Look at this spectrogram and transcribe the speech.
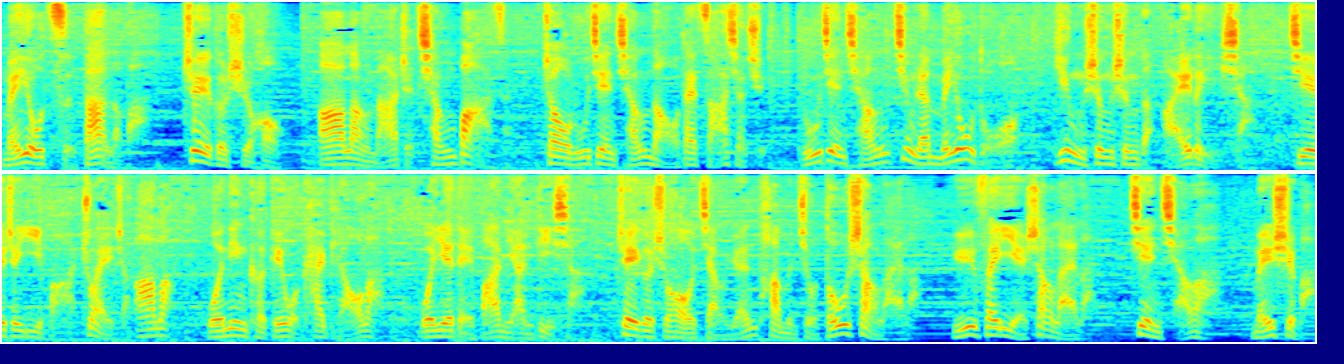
没有子弹了吧？”这个时候，阿浪拿着枪把子照卢建强脑袋砸下去，卢建强竟然没有躲，硬生生的挨了一下，接着一把拽着阿浪：“我宁可给我开瓢了。”我也得把你按地下。这个时候，蒋元他们就都上来了，于飞也上来了。建强啊，没事吧？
